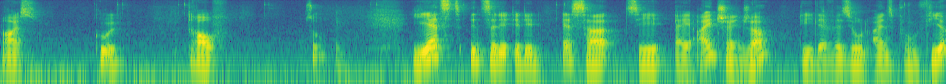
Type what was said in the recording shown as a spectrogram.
Nice. Cool. Drauf. So. Jetzt installiert ihr den SHC AI Changer, die der Version 1.4.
